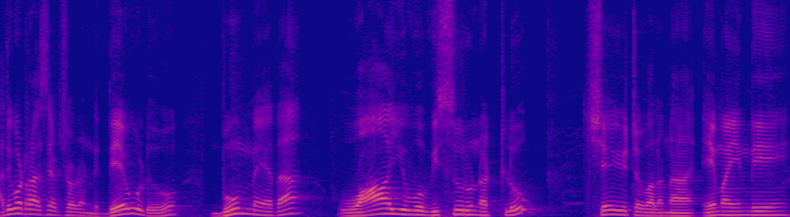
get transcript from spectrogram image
అది కూడా రాశాడు చూడండి. దేవుడు భూమి మీద వాయువు విసురునట్లు చేయుట వలన ఏమైంది?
